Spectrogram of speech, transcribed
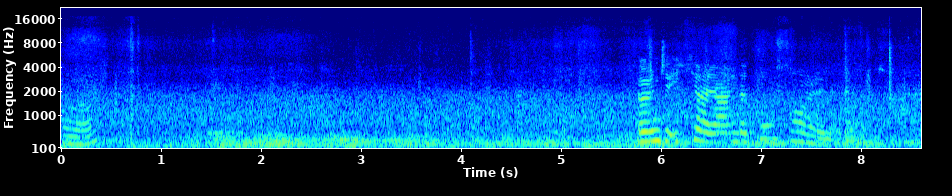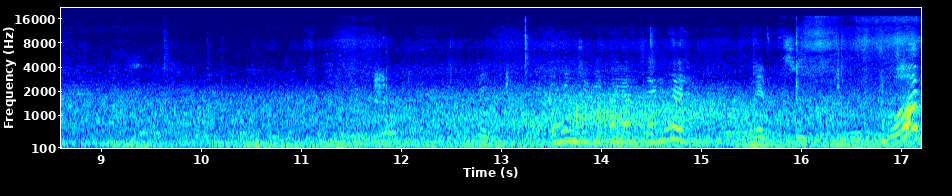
Tamam. Önce iki ayağını da koy sonra öyle. Önce bir ayaklarını Heh. Evet şimdi. Hop.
